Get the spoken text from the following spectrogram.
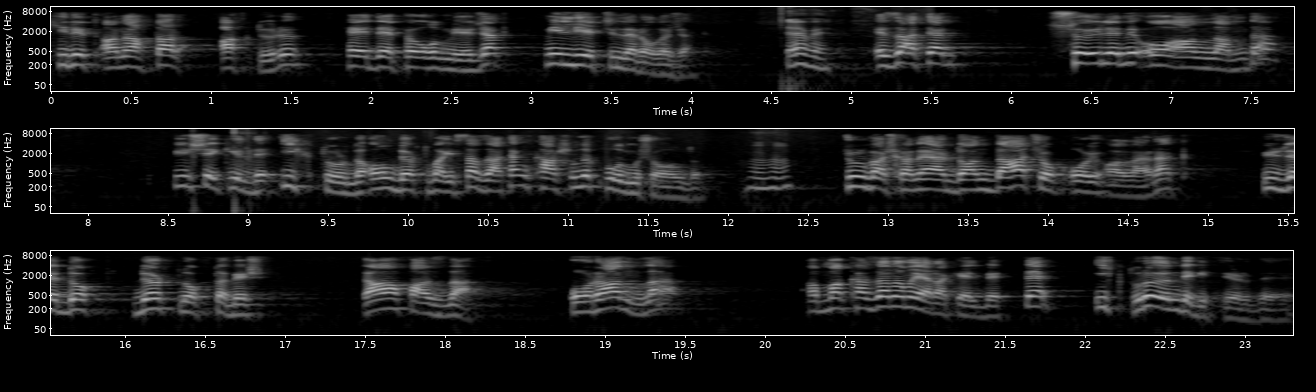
kilit anahtar aktörü HDP olmayacak, milliyetçiler olacak. Evet. E zaten söylemi o anlamda bir şekilde ilk turda 14 Mayıs'ta zaten karşılık bulmuş oldu. Cumhurbaşkanı Erdoğan daha çok oy alarak %4.5 daha fazla oranla ama kazanamayarak elbette ilk turu önde bitirdi.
